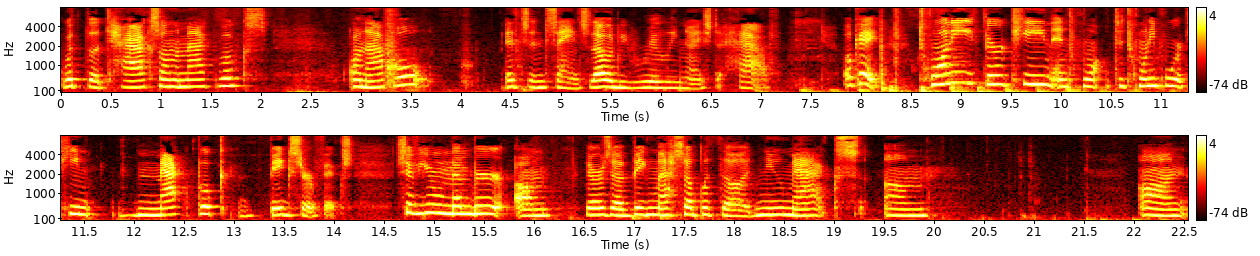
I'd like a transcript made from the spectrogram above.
with the tax on the MacBooks on Apple, it's insane. So that would be really nice to have. Okay, 2013 and tw- to 2014 MacBook Big Sur fix. So if you remember, um, there was a big mess up with the new Macs, um, on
